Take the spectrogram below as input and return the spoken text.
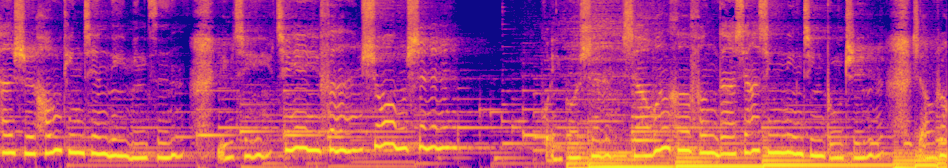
谈时候听见你名字，语气几分熟识。回过神，笑问何方大侠，姓名竟不知，笑容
